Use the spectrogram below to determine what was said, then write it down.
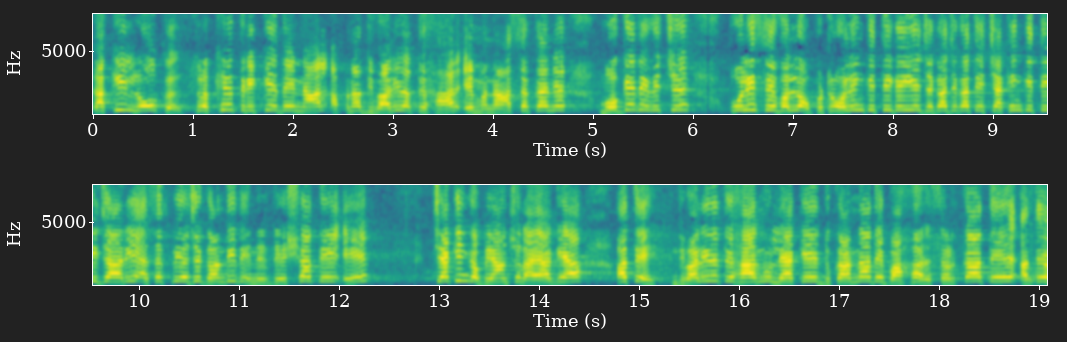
ਤਾਂ ਕਿ ਲੋਕ ਸੁਰੱਖਿਅਤ ਤਰੀਕੇ ਦੇ ਨਾਲ ਆਪਣਾ ਦੀਵਾਲੀ ਦਾ ਤਿਉਹਾਰ ਇਹ ਮਨਾ ਸਕਣ। ਮੋਗੇ ਦੇ ਵਿੱਚ ਪੁਲਿਸ ਦੇ ਵੱਲੋਂ ਪੈਟਰੋਲਿੰਗ ਕੀਤੀ ਗਈ ਹੈ ਜਗ੍ਹਾ ਜਗ੍ਹਾ ਤੇ ਚੈਕਿੰਗ ਕੀਤੀ ਜਾ ਰਹੀ ਹੈ। ਐਸਐਸਪੀ ਅਜੇ ਗਾਂਧੀ ਦੇ ਨਿਰਦੇਸ਼ਾਂ ਤੇ ਇਹ ਚੈਕਿੰਗ ਅਭਿਆਨ ਚਲਾਇਆ ਗਿਆ ਅਤੇ ਦੀਵਾਲੀ ਦੇ ਤਿਉਹਾਰ ਨੂੰ ਲੈ ਕੇ ਦੁਕਾਨਾਂ ਦੇ ਬਾਹਰ, ਸੜਕਾਂ ਤੇ ਅਤੇ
